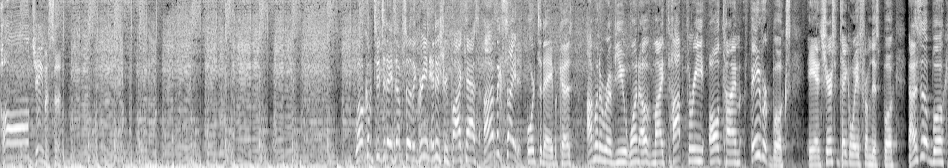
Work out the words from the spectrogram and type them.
Paul Jamison. Welcome to today's episode of the Green Industry Podcast. I'm excited for today because I'm going to review one of my top three all time favorite books and share some takeaways from this book. Now, this is a book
